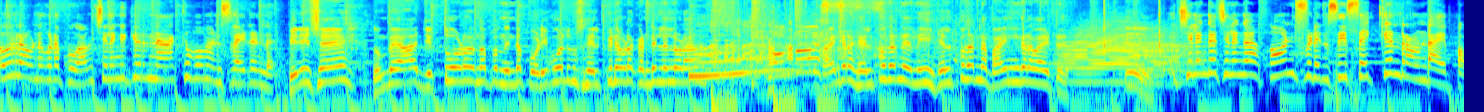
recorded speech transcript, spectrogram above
ഒരു റൗണ്ടും കൂടെ പോവാം. ചിലങ്കയ്ക്ക് ഒരു നാക്ക് പോ മനസ്സിലായിട്ടുണ്ട്. ബിനീഷേ മുമ്പേ ആ ജിത്തുവോടെ വന്നപ്പോ നിന്റെ പൊടി പോലും സെൽഫിനെ അവിടെ കണ്ടില്ലല്ലോടാ. ഭയങ്കര ഹെൽപ്പ് തന്നെ നീ ഹെൽപ്പ് തന്നെ ഭയങ്കരമായിട്ട്. ചിലങ്ക ചിലങ്ക കോൺഫിഡൻസ് ഈ സെക്കൻഡ് റൗണ്ട് ആയപ്പോ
